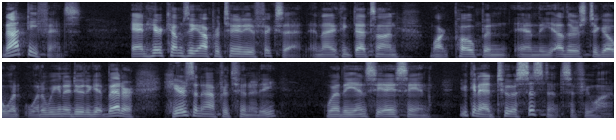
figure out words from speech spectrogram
not defense. And here comes the opportunity to fix that. And I think that's on Mark Pope and, and the others to go, what, what are we going to do to get better? Here's an opportunity where the NCAA saying, you can add two assistants if you want.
